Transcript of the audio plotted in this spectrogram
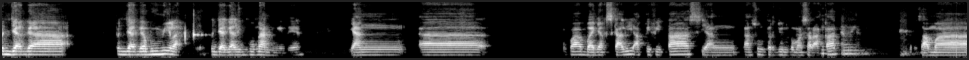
penjaga penjaga bumi lah, penjaga lingkungan gitu ya. Yang eh, apa banyak sekali aktivitas yang langsung terjun ke masyarakat Amin. sama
